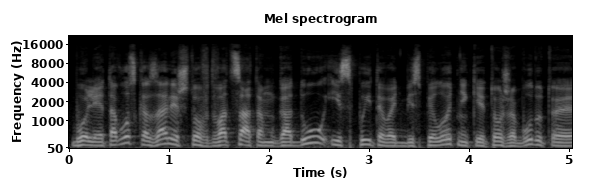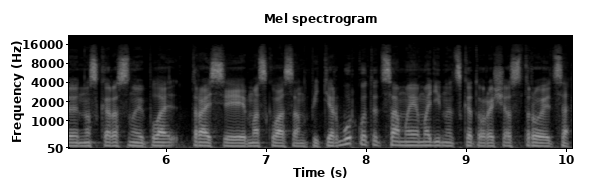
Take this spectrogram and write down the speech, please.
Более того, сказали, что в 2020 году испытывать беспилотники тоже будут э, на скоростной трассе Москва-Санкт-Петербург, вот этот самый М11, который сейчас строится,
